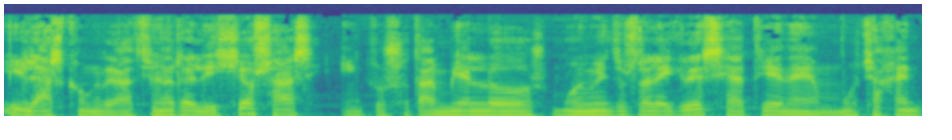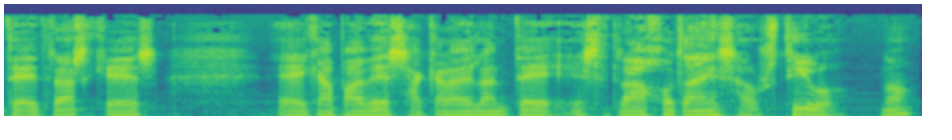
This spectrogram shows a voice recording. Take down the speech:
Y las congregaciones religiosas, incluso también los movimientos de la Iglesia, tienen mucha gente detrás que es eh, capaz de sacar adelante ese trabajo tan exhaustivo, ¿no?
